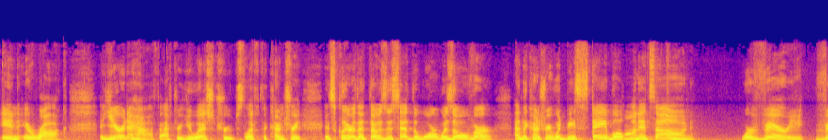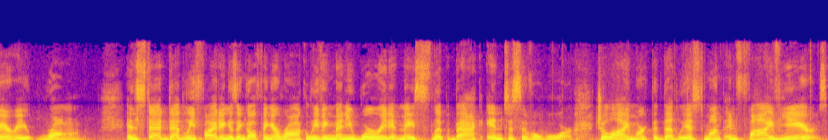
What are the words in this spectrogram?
in Iraq. A year and a half after U.S. troops left the country, it's clear that those who said the war was over and the country would be stable on its own were very, very wrong. Instead, deadly fighting is engulfing Iraq, leaving many worried it may slip back into civil war. July marked the deadliest month in five years,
